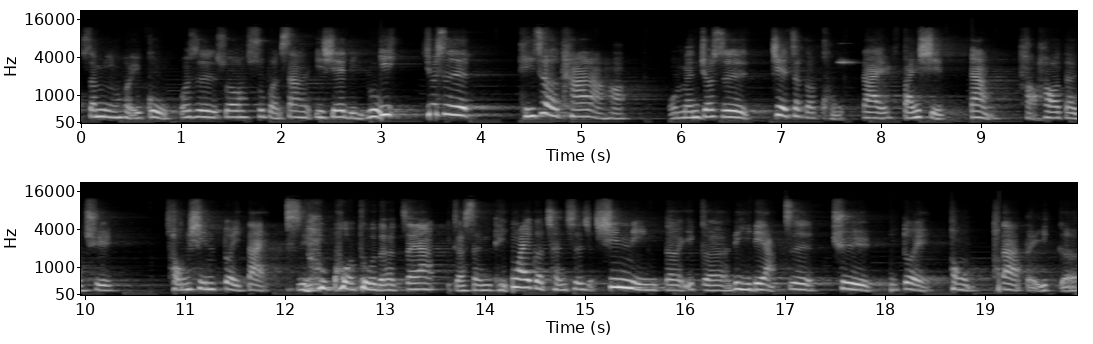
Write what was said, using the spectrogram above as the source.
生命回顾，或是说书本上一些理论，一就是提测它了哈。我们就是借这个苦来反省，让好好的去重新对待使用过度的这样一个身体。另外一个层次，心灵的一个力量是去对痛大的一个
